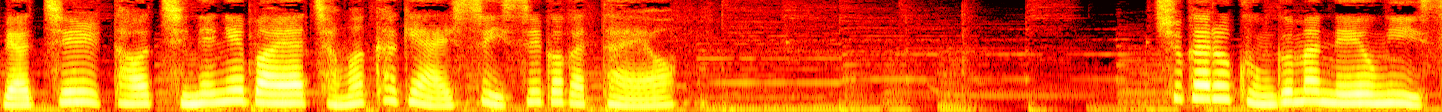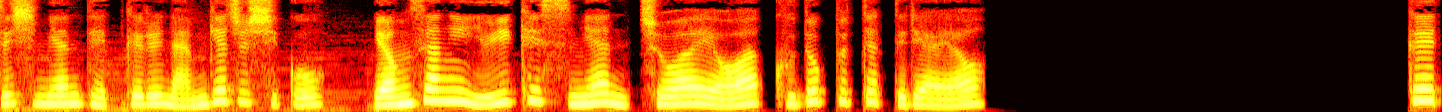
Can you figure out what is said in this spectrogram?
며칠 더 진행해봐야 정확하게 알 수 있을 것 같아요. 추가로 궁금한 내용이 있으시면 댓글을 남겨주시고 영상이 유익했으면 좋아요와 구독 부탁드려요. 끝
